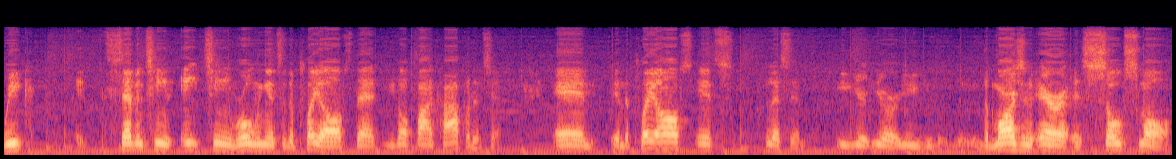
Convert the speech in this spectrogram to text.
week 17, 18 rolling into the playoffs that you don't find confidence in. And in the playoffs, it's, listen, you're, you're, you, the margin of error is so small.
